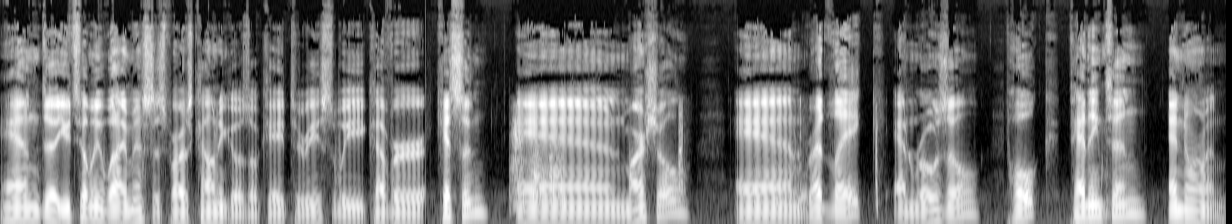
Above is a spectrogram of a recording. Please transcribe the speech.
And uh, you tell me what I missed as far as county goes, okay, Therese? We cover Kittson and Marshall and Red Lake and Roseau, Polk, Pennington, and Norman.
